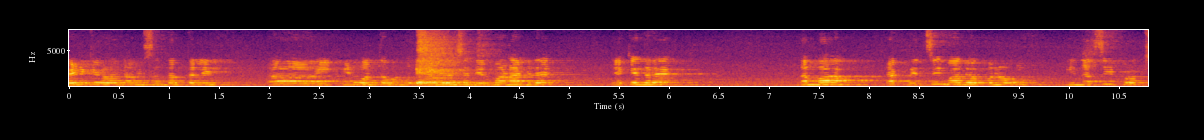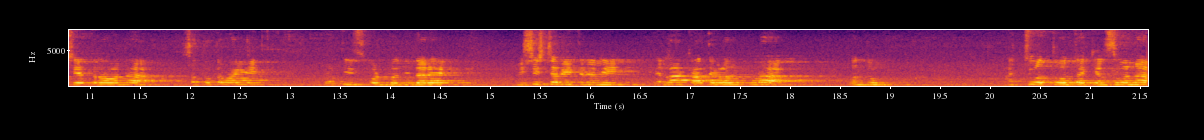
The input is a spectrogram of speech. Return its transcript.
ಬೇಡಿಕೆಗಳನ್ನು ನಾವು ಈ ಸಂದರ್ಭದಲ್ಲಿ ಇಡುವಂಥ ಒಂದು ಸನ್ನಿವೇಶ ನಿರ್ಮಾಣ ಆಗಿದೆ. ಏಕೆಂದರೆ ನಮ್ಮ ಡಾಕ್ಟರ್ ಎಚ್ ಸಿ ಮಹದೇವಪ್ಪನವರು ಈ ನರಸೀಪುರ ಕ್ಷೇತ್ರವನ್ನು ಸತತವಾಗಿ ಪ್ರತಿನಿಧಿಸಿಕೊಂಡು ಬಂದಿದ್ದಾರೆ. ವಿಶಿಷ್ಟ ರೀತಿಯಲ್ಲಿ ಎಲ್ಲ ಖಾತೆಗಳಲ್ಲೂ ಕೂಡ ಒಂದು ಅಚ್ಚುವತ್ತುವಂಥ ಕೆಲಸವನ್ನು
